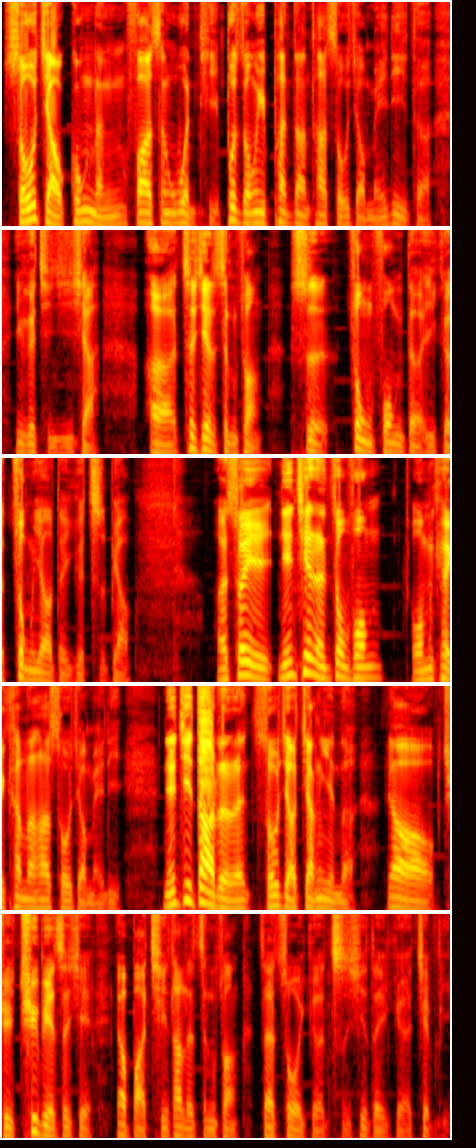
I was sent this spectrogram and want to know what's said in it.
手脚功能发生问题，不容易判断他手脚没力的一个情形下，呃，这些的症状是中风的一个重要的一个指标，呃，所以年轻人中风，我们可以看到他手脚没力；年纪大的人手脚僵硬了。要去区别这些，要把其他的症状再做一个仔细的一个鉴别。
